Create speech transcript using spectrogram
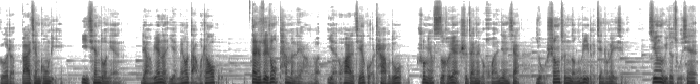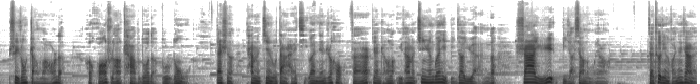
隔着八千公里，一千多年，两边呢也没有打过招呼，但是最终他们两个演化的结果差不多，说明四合院是在那个环境下有生存能力的建筑类型。鲸鱼的祖先是一种长毛的，和黄鼠狼差不多的哺乳动物，但是呢，它们进入大海几万年之后，反而变成了与它们亲缘关系比较远的鲨鱼比较像的模样了。在特定的环境下呢，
